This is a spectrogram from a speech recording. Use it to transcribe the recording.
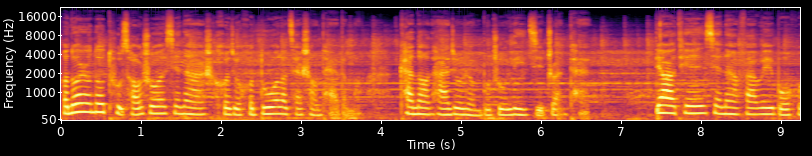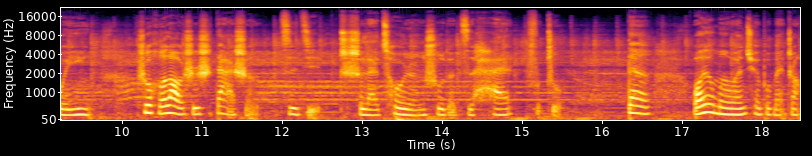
很多人都吐槽说，谢娜是喝酒喝多了才上台的吗？看到他就忍不住立即转台。第二天，谢娜发微博回应说：“何老师是大神，自己只是来凑人数的自嗨辅助。”但网友们完全不买账。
